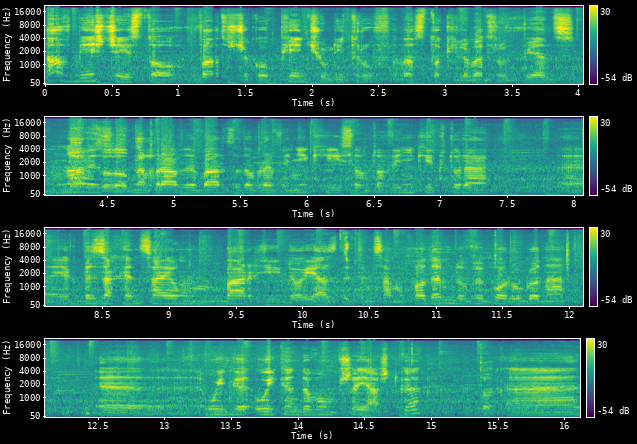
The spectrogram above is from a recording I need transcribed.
A w mieście jest to wartość około 5 litrów na 100 km, więc No bardzo jest dobrze. naprawdę bardzo dobre wyniki i są to wyniki, które jakby zachęcają bardziej do jazdy tym samochodem, do wyboru go na e, week- weekendową przejażdżkę. Tak. E,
